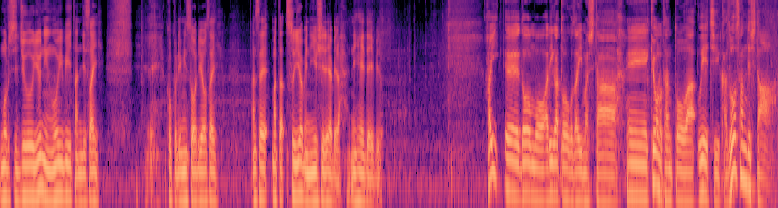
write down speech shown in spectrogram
もるし14人ウイビータンリサイ国立民総理要塞安静また水曜日にユシレアビラ二平デイビルはい、えー、どうもありがとうございました、えー、今日の担当は植地和夫さんでした。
